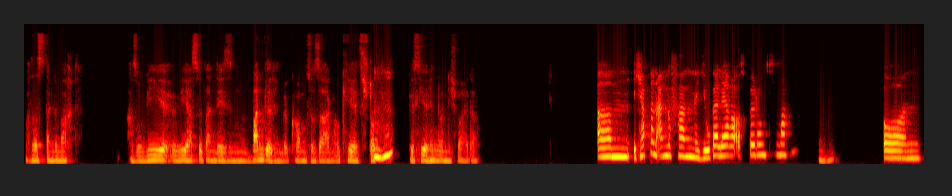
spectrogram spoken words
Was hast du dann gemacht? Also wie, wie hast du dann diesen Wandel hinbekommen, zu sagen, okay, jetzt stopp, Mhm. bis hierhin und nicht weiter? Ähm, ich habe dann angefangen, eine Yogalehrerausbildung zu machen. Mhm. Und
